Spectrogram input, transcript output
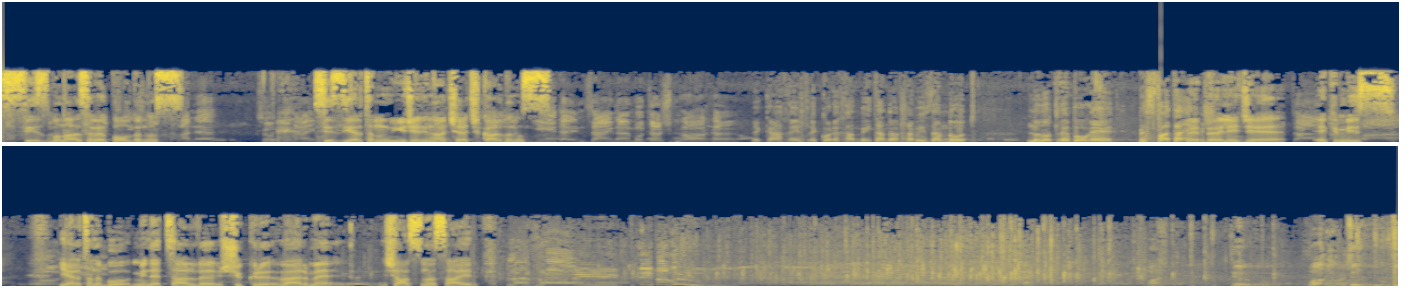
Siz buna sebep oldunuz. Siz yaratanın yüceliğini açığa çıkardınız. Ve böylece hepimiz Yaratan'a bu minnettarlığı, şükrü verme şansına sahip. One, two, one, two.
